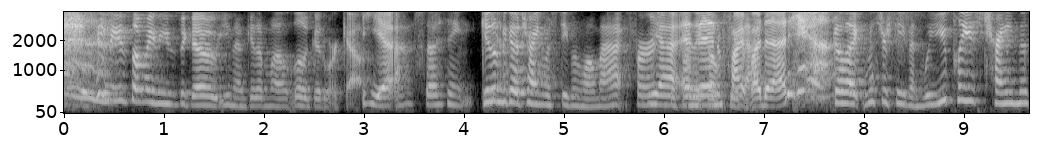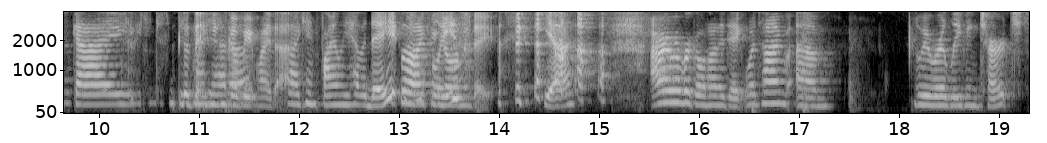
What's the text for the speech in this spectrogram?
he needs somebody needs to go, you know, get him a little good workout. yeah, so I think Get him yeah. to go train with Stephen Womack first. yeah, and then fight my dad. Yeah. Go like, Mr. Stephen, will you please train this guy So can just beat so that he can go up, beat my dad? So I can finally have a date. so I can please. go on a date. Yeah. I remember going on a date one time. Um, we were leaving church,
